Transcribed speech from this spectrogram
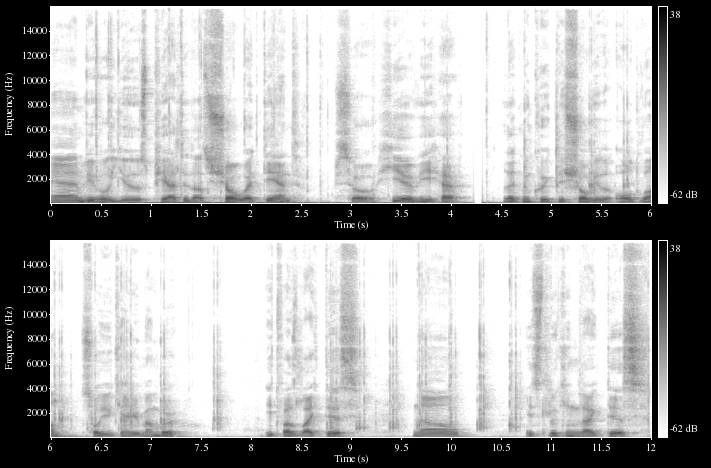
And we will use plt.show at the end. So here we have, let me quickly show you the old one so you can remember. It was like this. Now it's looking like this.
